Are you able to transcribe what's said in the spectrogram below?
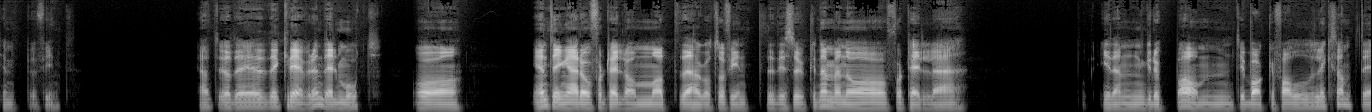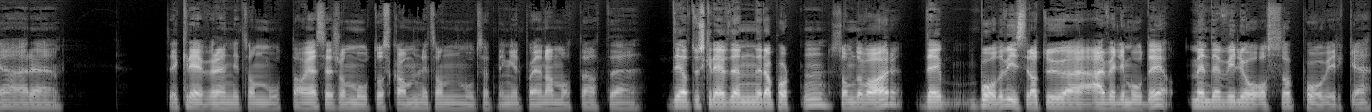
Kjempefint. Ja, det, det krever en del mot. Og Én ting er å fortelle om at det har gått så fint disse ukene, men å fortelle i den gruppa om tilbakefall, liksom, det er eh, Det krever en litt sånn mot, da. Og jeg ser sånn mot og skam, litt sånn motsetninger på en eller annen måte. At eh, det at du skrev den rapporten som det var, det både viser at du er veldig modig, men det vil jo også påvirke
